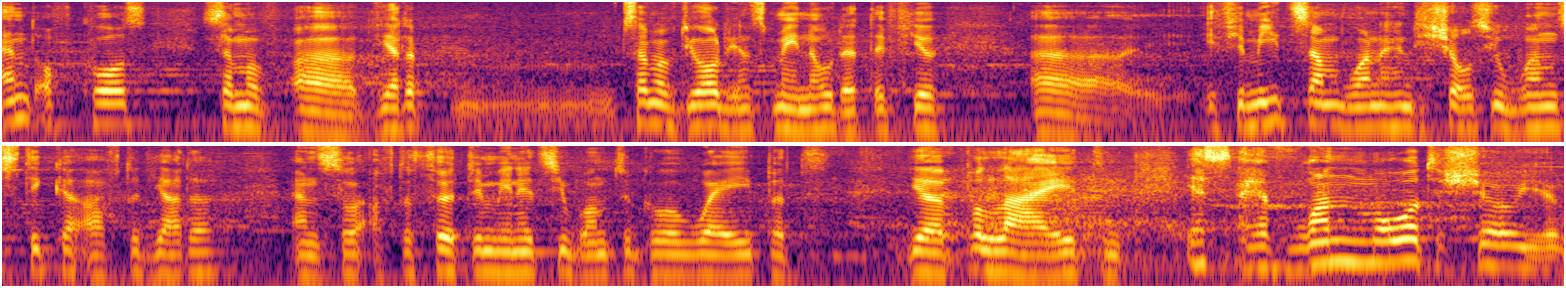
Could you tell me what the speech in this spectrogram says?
And of course, some of uh, the other, some of the audience may know that if you, uh, if you meet someone and he shows you one sticker after the other, and so after 30 minutes you want to go away, but you're polite. And, yes, I have one more to show you.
